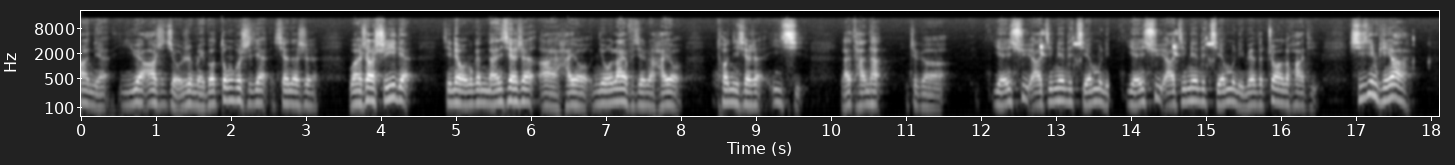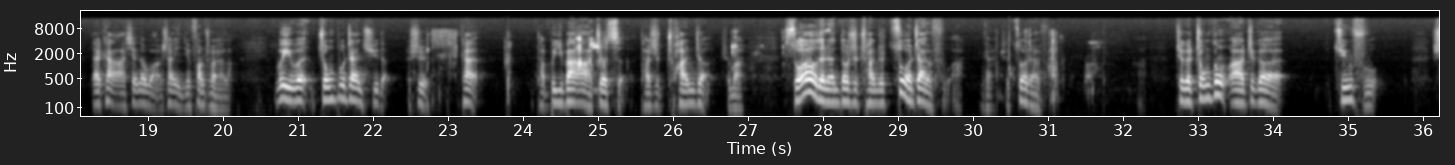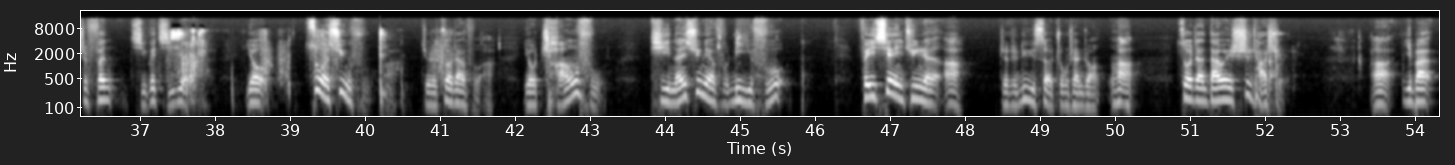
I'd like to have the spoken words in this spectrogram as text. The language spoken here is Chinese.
二年一月二十九日，美国东部时间，现在是晚上十一点。今天我们跟南先生啊，还有 New Life 先生，还有托尼先生一起来谈谈这个延续啊今天的节目里延续啊今天的节目里面的重要的话题。习近平啊，大家看啊，现在网上已经放出来了，慰问中部战区的是看他不一般啊，这次他是穿着什么？所有的人都是穿着作战服啊，你看是作战服啊，这个中共啊这个。军服是分几个级别的，有作训服啊，就是作战服啊，有常服、体能训练服、礼服，非现役军人啊，这个绿色中山装啊，作战单位视察时啊，一般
